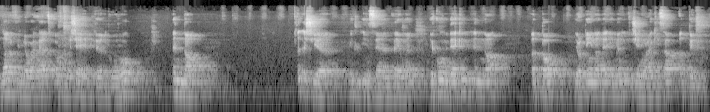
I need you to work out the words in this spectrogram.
نرى في اللوحات أو في مشاهد الغروب أن الأشياء مثل الإنسان الحيوان يكون داكن أن الضوء يعطينا دائما جهة معاكسة الظل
